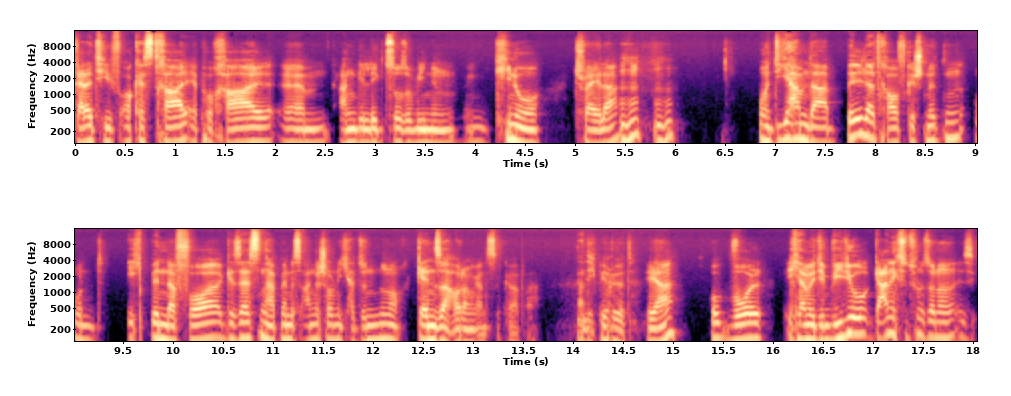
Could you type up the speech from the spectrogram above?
relativ orchestral, epochal ähm, angelegt, so, so wie ein, Kinotrailer. Mhm, mh. Und die haben da Bilder drauf geschnitten und ich bin davor gesessen, habe mir das angeschaut und ich hatte nur noch Gänsehaut am ganzen Körper. Hat dich berührt. Ja, obwohl ich ja mit dem Video gar nichts zu tun, sondern es,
